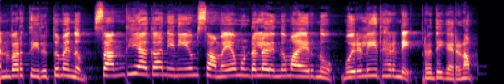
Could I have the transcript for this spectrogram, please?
അൻവർ തിരുത്തുമെന്നും സന്ധിയാകാൻ ഇനിയും സമയമുണ്ടല്ലോ എന്നുമായിരുന്നു മുരളീധരന്റെ പ്രതികരണം.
